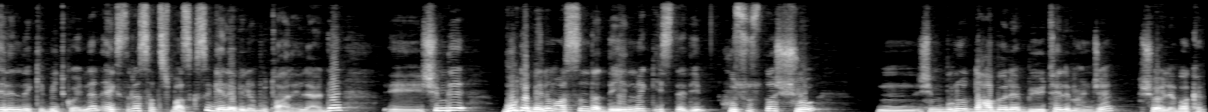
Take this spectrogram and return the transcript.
elindeki Bitcoin'den ekstra satış baskısı gelebilir bu tarihlerde. E, şimdi burada benim aslında değinmek istediğim husus da şu. Hmm, şimdi bunu daha böyle büyütelim önce. Şöyle bakın.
